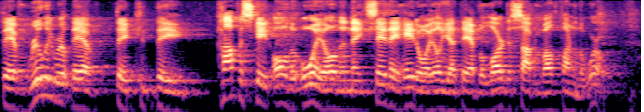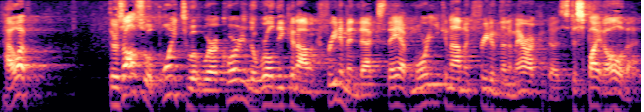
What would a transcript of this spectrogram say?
they have really, they have, they, they confiscate all the oil, and they say they hate oil, yet they have the largest sovereign wealth fund in the world. However, there's also a point to it where, according to the World Economic Freedom Index, they have more economic freedom than America does, despite all of that.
